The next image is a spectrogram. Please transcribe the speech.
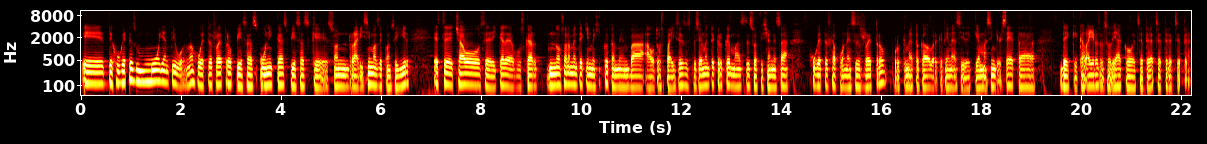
Eh, de juguetes muy antiguos, ¿no? Juguetes retro, piezas únicas, piezas que son rarísimas de conseguir. Este chavo se dedica a buscar, no solamente aquí en México, también va a otros países, especialmente creo que más de su afición es a juguetes japoneses retro, porque me ha tocado ver que tiene así de que Massinger Z, de que Caballeros del Zodiaco, etcétera, etcétera, etcétera.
